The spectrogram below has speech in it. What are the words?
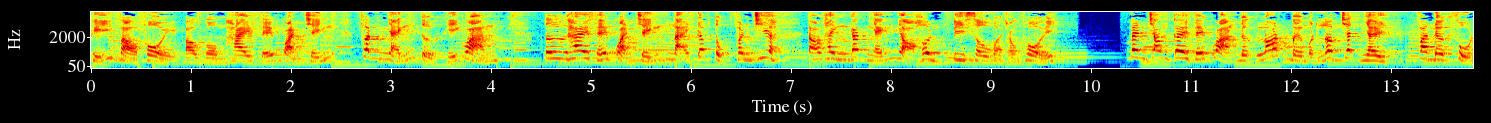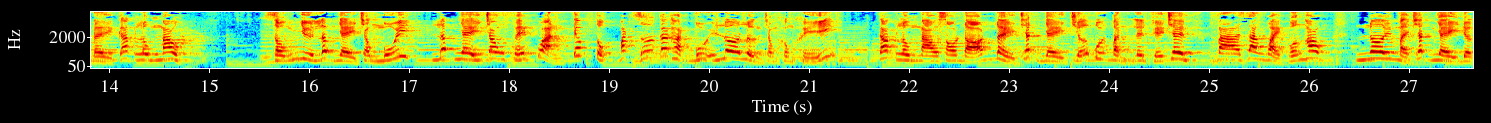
khí vào phổi bao gồm hai phế quản chính phân nhánh từ khí quản. Từ hai phế quản chính lại tiếp tục phân chia tạo thành các nhánh nhỏ hơn đi sâu vào trong phổi. Bên trong cây phế quản được lót bởi một lớp chất nhầy và được phủ đầy các lông mau. Giống như lớp nhầy trong mũi, lớp nhầy trong phế quản tiếp tục bắt giữ các hạt bụi lơ lửng trong không khí. Các lông mao sau đó đẩy chất nhầy chứa bụi bẩn lên phía trên và ra ngoài cuống họng, nơi mà chất nhầy được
